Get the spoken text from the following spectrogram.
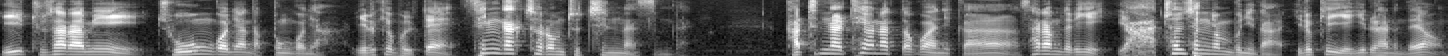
이 두 사람이 좋은 거냐 나쁜 거냐 이렇게 볼 때 생각처럼 좋지는 않습니다. 같은 날 태어났다고 하니까 사람들이 야 천생연분이다 이렇게 얘기를 하는데요.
